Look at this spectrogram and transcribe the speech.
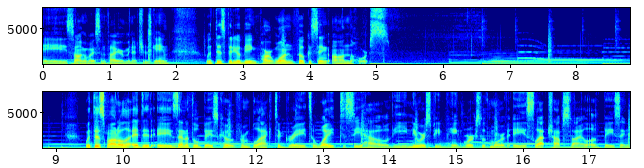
a Song of Ice and Fire miniatures game with this video being part 1 focusing on the horse. With this model, I did a Zenithal base coat from black to gray to white to see how the newer speed paint works with more of a slap chop style of basing.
